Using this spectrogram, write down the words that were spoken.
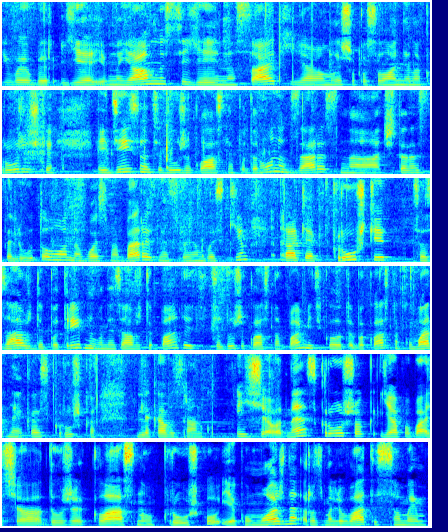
І вибір є і в наявності, є і на сайті. Я вам лишу посилання на кружечки. І дійсно це дуже класний подарунок зараз на 14 лютого, на 8 березня своїм близьким, так як кружки це завжди потрібно, вони завжди падають. Це дуже класна пам'ять, коли у тебе класна кумедна якась кружка для кави зранку. І ще одне з кружок. Я побачила дуже класну кружку, яку можна розмалювати самим.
